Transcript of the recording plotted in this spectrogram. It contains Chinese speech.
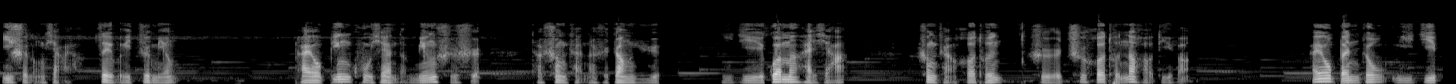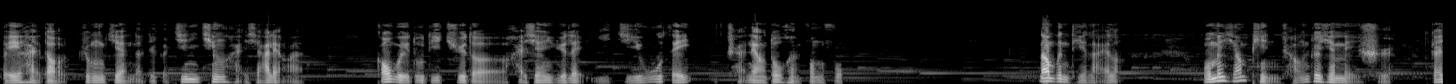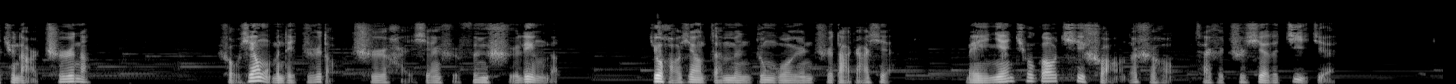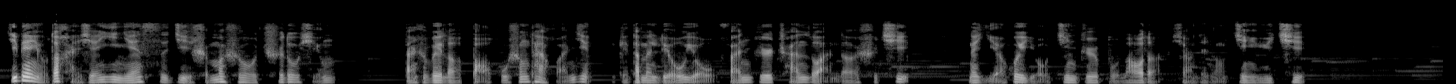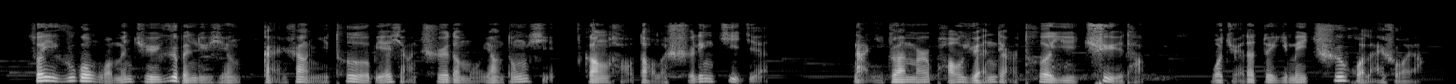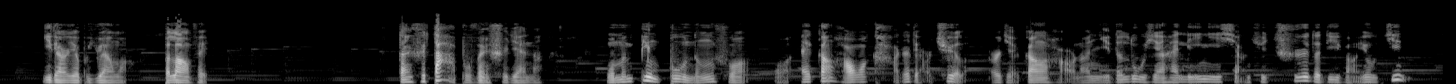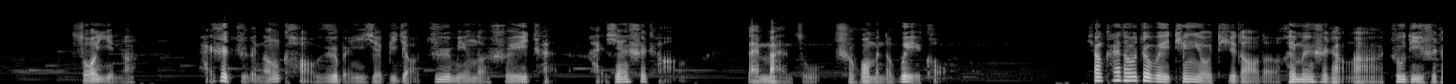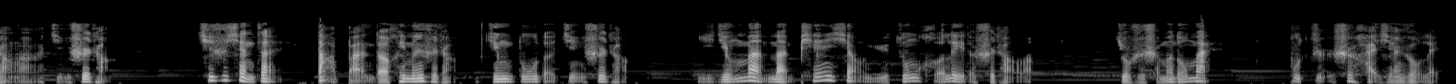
伊势龙虾呀最为知名，还有兵库县的明石市，它盛产的是章鱼，以及关门海峡盛产河豚，是吃河豚的好地方。还有本州以及北海道中间的这个金青海峡两岸高纬度地区的海鲜鱼类以及乌贼产量都很丰富。那问题来了。我们想品尝这些美食，该去哪儿吃呢？首先，我们得知道吃海鲜是分时令的，就好像咱们中国人吃大闸蟹，每年秋高气爽的时候才是吃蟹的季节。即便有的海鲜一年四季什么时候吃都行，但是为了保护生态环境，给它们留有繁殖产卵的时期。那也会有禁止捕捞的，像这种禁渔期。所以，如果我们去日本旅行，赶上你特别想吃的某样东西，刚好到了时令季节，那你专门跑远点，特意去一趟，我觉得对一枚吃货来说呀，一点也不冤枉，不浪费。但是大部分时间呢，我们并不能说我哎，刚好我卡着点去了。而且刚好呢，你的路线还离你想去吃的地方又近，所以呢，还是只能靠日本一些比较知名的水产海鲜市场来满足吃货们的胃口。像开头这位听友提到的黑门市场啊、驻地市场啊、锦市场，其实现在大阪的黑门市场、京都的锦市场已经慢慢偏向于综合类的市场了。就是什么都卖，不只是海鲜肉类，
